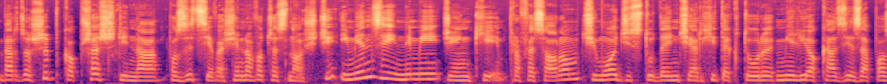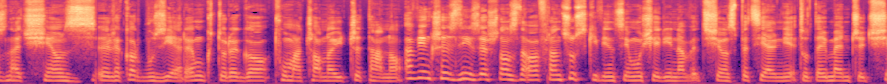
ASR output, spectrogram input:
bardzo szybko przeszli na pozycję właśnie nowoczesności i między innymi dzięki profesorom ci młodzi studenci architektury mieli okazję zapoznać się z Le Corbusierem, którego tłumaczono i czytano, a większość z nich zresztą znała francuski, więc nie musieli nawet się specjalnie tutaj męczyć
